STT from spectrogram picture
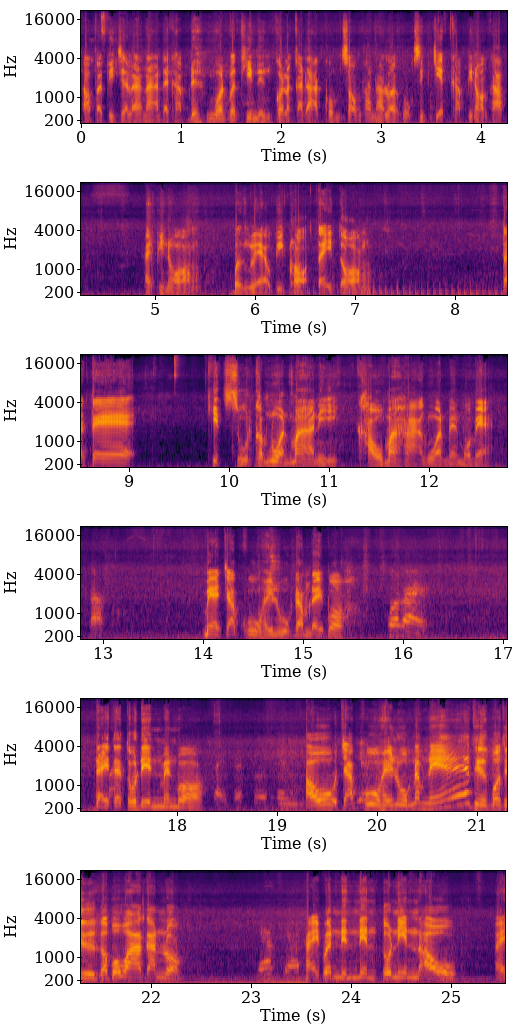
เอาไปพิจารณานะครับเด้องวดวันที่ 1 กรกฎาคม 2567 ครับพี่น้องครับ ให้พี่น้อง เบิ่งแล้ววิเคราะห์ไต่ตองตั้งแต่คิดสูตรคำนวณมานี่ เขามาหางวดแม่นบ่แม่ ครับ แม่จับคู่ให้ลูกดำใดบ่เพราะอะไรได้แต่ตัวเด่นแม่นบ่ใส่แต่ตัวเงินเอาจับคู่ให้ลูกน้ำเน้ถือบ่ถือก็บ่ว่ากันหรอก แยกแยกให้เพิ่นเน้นๆตัวเน้นเอา ให้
